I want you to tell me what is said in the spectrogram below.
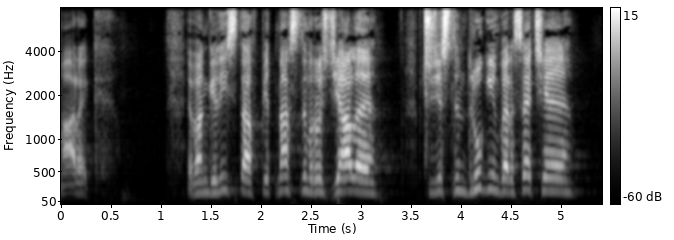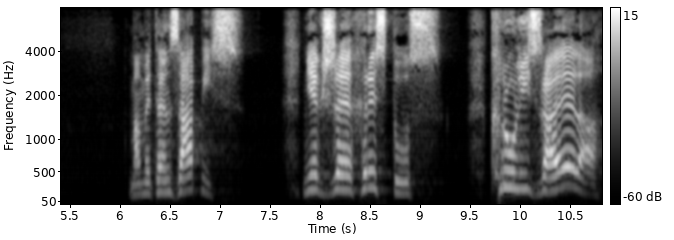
Marek, ewangelista w 15 rozdziale, w 32 wersecie mamy ten zapis. Niechże Chrystus, król Izraela,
